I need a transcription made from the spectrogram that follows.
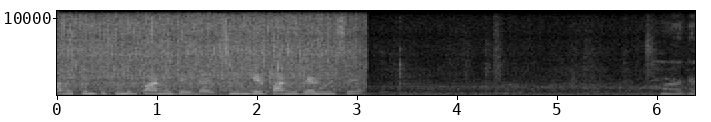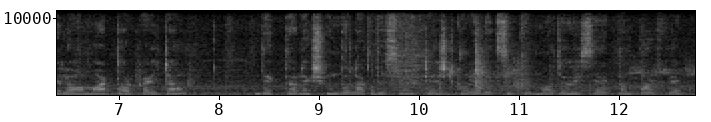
আমি কিন্তু কোনো পানি দিই নাই, ঝিঙ্গের পানি বের হয়েছে। হয়ে গেল আমার তরকারিটা। দেখতে অনেক সুন্দর লাগতেছে। টেস্ট করে দেখছি, খুব মজা হয়েছে, একদম পারফেক্ট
